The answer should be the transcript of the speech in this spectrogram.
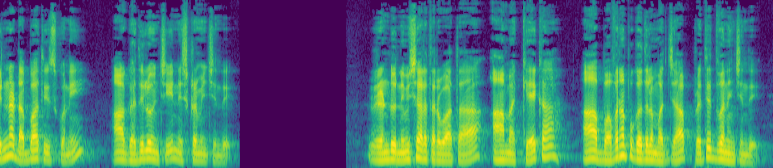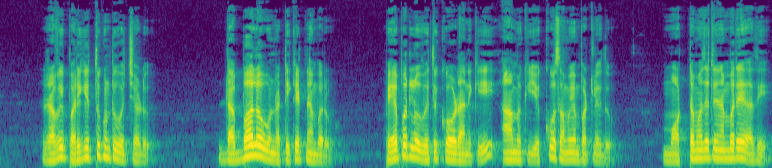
చిన్న డబ్బా తీసుకొని ఆ గదిలోంచి నిష్క్రమించింది. రెండు నిమిషాల తర్వాత ఆమె కేక ఆ భవనపు గదుల మధ్య ప్రతిధ్వనించింది. రవి పరిగెత్తుకుంటూ వచ్చాడు. డబ్బాలో ఉన్న టికెట్ నెంబరు పేపర్లో వెతుక్కోవడానికి ఆమెకు ఎక్కువ సమయం పట్టలేదు. మొట్టమొదటి నెంబరే అది.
